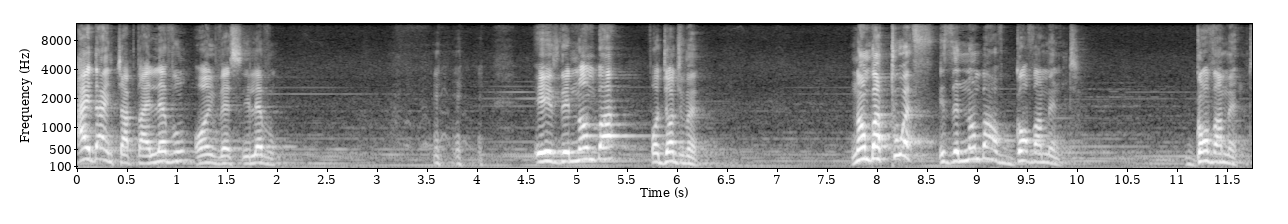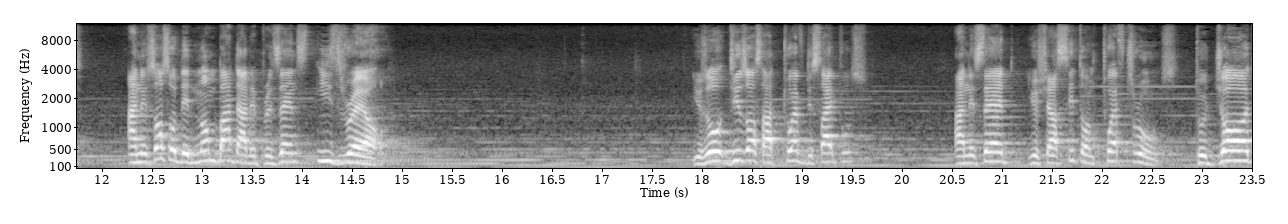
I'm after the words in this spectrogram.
either in chapter 11 or in verse 11. is the number for judgment. Number 12 is the number of government. Government. And it's also the number that represents Israel. You know, Jesus had 12 disciples, and he said, You shall sit on 12 thrones to judge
